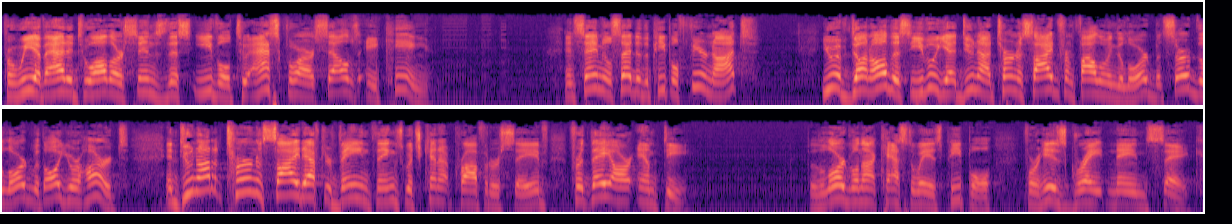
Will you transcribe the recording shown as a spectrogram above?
For we have added to all our sins this evil, to ask for ourselves a king. And Samuel said to the people, Fear not. You have done all this evil, yet do not turn aside from following the Lord, but serve the Lord with all your heart. And do not turn aside after vain things which cannot profit or save, for they are empty. For the Lord will not cast away his people for his great name's sake.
